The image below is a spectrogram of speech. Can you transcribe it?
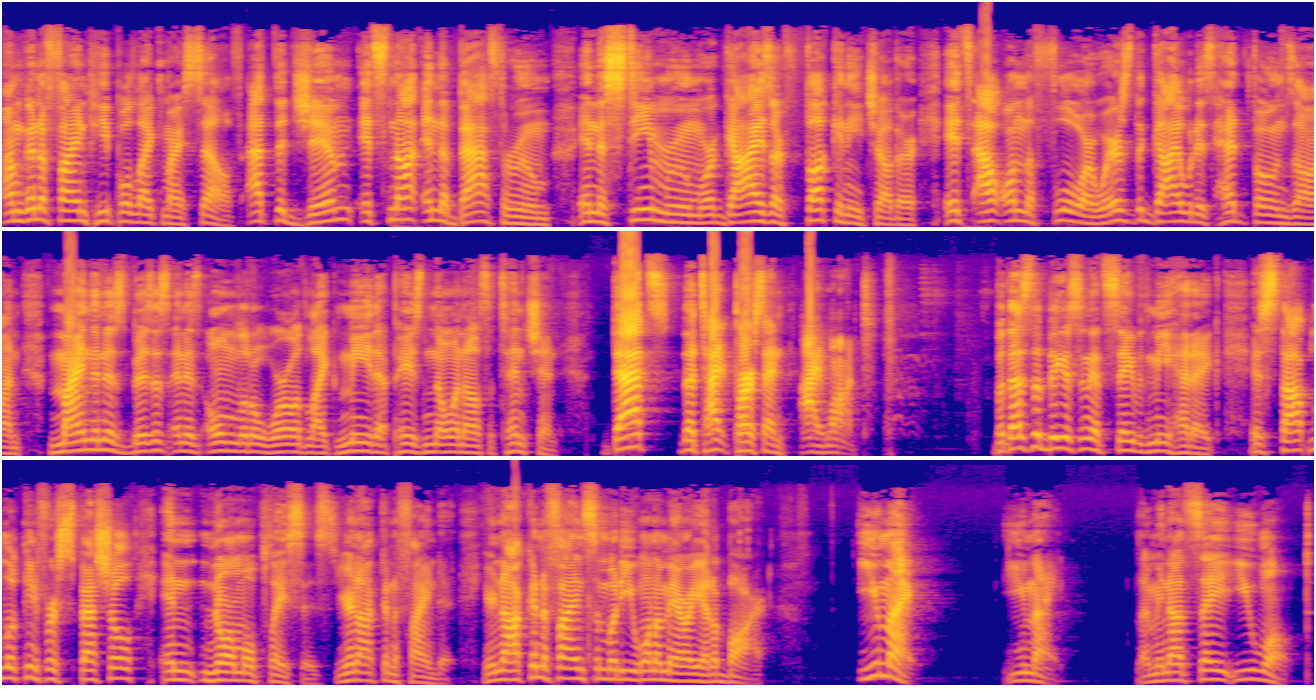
I'm gonna find people like myself. At the gym, it's not in the bathroom, in the steam room where guys are fucking each other. It's out on the floor. Where's the guy with his headphones on, minding his business in his own little world like me that pays no one else attention? That's the type person I want. But that's the biggest thing that saved me headache is stop looking for special in normal places. You're not gonna find it. You're not gonna find somebody you wanna marry at a bar. You might. You might. Let me not say you won't.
